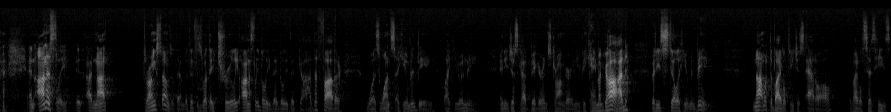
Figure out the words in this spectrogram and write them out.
and honestly, it, I'm not throwing stones at them, but this is what they truly, honestly believe. They believe that God the Father was once a human being like you and me, and he just got bigger and stronger, and he became a God, but he's still a human being. not what the Bible teaches at all. The Bible says he's,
